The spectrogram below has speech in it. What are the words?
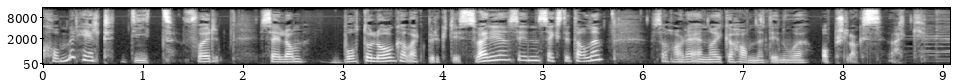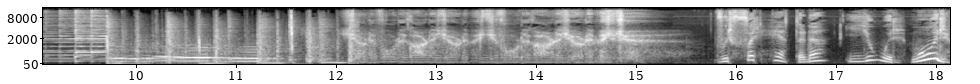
kommer helt dit. For selv om båtolog har vært brukt i Sverige siden 60-tallet, så har det ennå ikke havnet i noe oppslagsverk. Vålegale, gjør det mye. Hvorfor heter det jordmor?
